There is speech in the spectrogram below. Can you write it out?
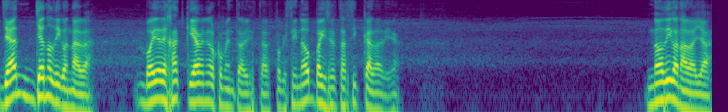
Ya, ya no digo nada. Voy a dejar que hablen los comentaristas, porque si no vais a estar así cada día. No digo nada ya,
